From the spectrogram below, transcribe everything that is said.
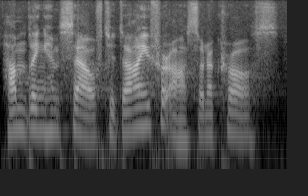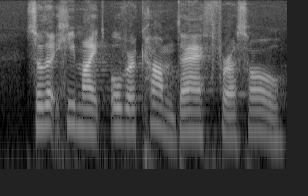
humbling himself to die for us on a cross, so that he might overcome death for us all.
